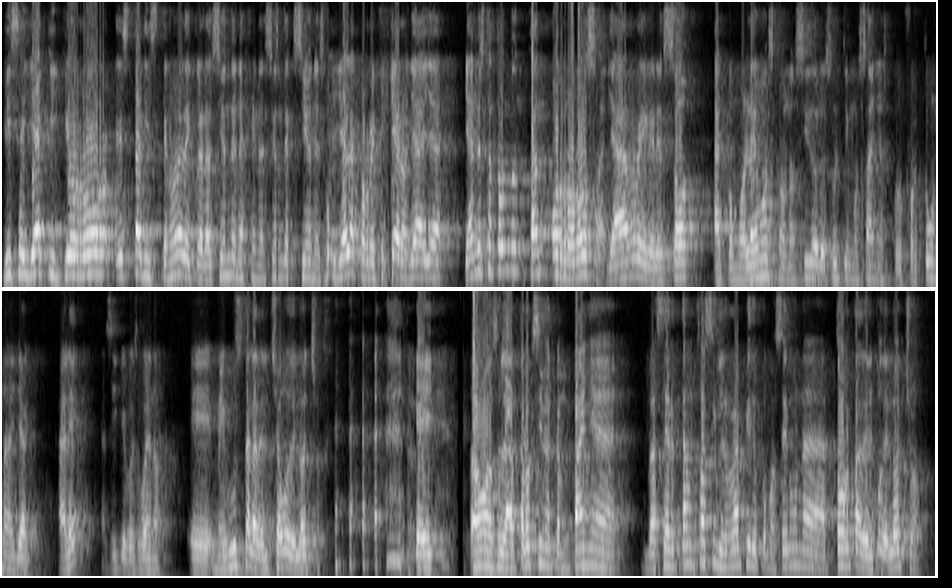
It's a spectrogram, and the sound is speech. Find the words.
dice Jackie, qué horror esta disque nueva declaración de enajenación de acciones. Bueno, ya la corrigieron, ya, ya, ya no está tan, horrorosa, ya regresó a como la hemos conocido los últimos años, por fortuna, Jackie, ¿vale? Así que pues bueno, eh, me gusta la del chavo del 8. ok, Vamos, la próxima campaña va a ser tan fácil y rápido como hacer una torta del, del 8.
